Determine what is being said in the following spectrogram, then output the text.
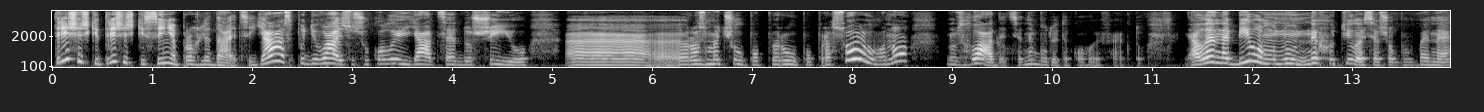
трішечки-трішечки синя проглядається. Я сподіваюся, що коли я це дошию, е, розмочу по перу, попрасую, воно ну, згладиться, не буде такого ефекту. Але на білому ну, не хотілося, щоб в мене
